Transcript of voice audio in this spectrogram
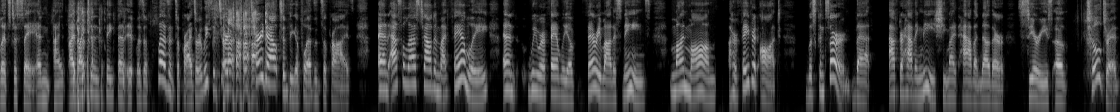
Let's just say, and I, I'd like to think that it was a pleasant surprise, or at least it turned, it turned out to be a pleasant surprise. And as the last child in my family, and we were a family of very modest means, my mom, her favorite aunt, was concerned that after having me, she might have another series of children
